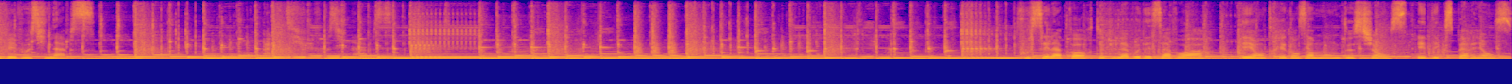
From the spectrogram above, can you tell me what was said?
Activez vos synapses. Poussez la porte du labo des savoirs et entrez dans un monde de science et d'expérience.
